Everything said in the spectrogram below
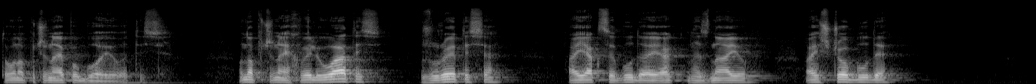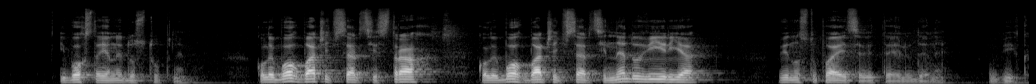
то вона починає побоюватись. Вона починає хвилюватись, журитися. А як це буде, а як не знаю, а й що буде. І Бог стає недоступним. Коли Бог бачить в серці страх, коли Бог бачить в серці недовір'я, Він уступається від тієї людини в бік.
